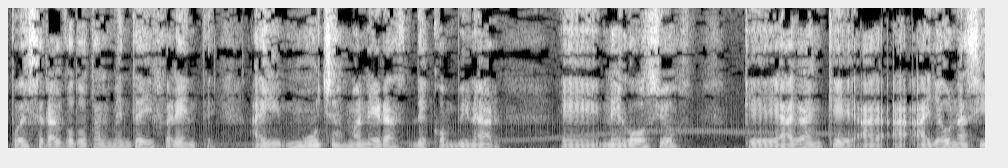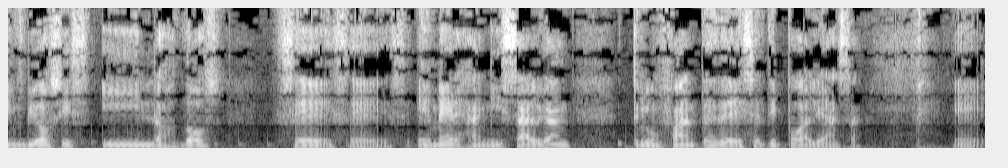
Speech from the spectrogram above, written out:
puede ser algo totalmente diferente. Hay muchas maneras de combinar eh, negocios que hagan que haya una simbiosis y los dos se, emerjan y salgan triunfantes de ese tipo de alianza. Eh,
